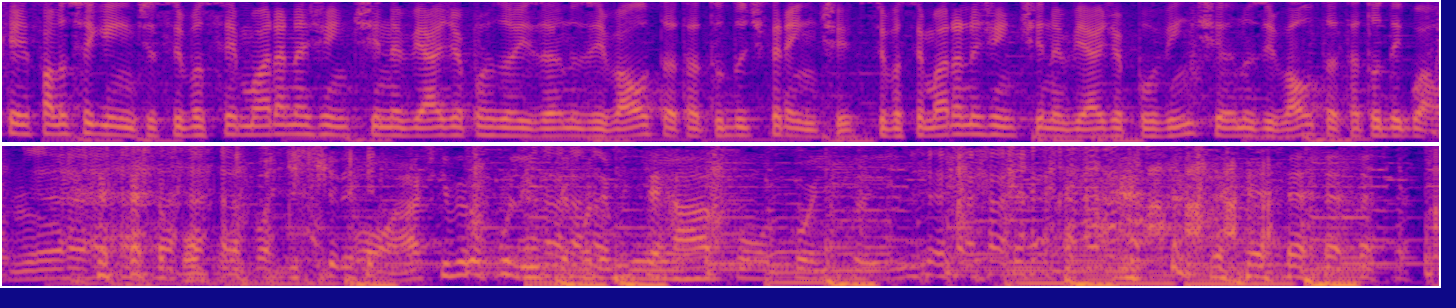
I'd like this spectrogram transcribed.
que ele fala o seguinte: se você mora na Argentina, viaja por dois anos e volta, tá tudo diferente. Se você mora na Argentina, viaja por 20 anos e volta, tá tudo igual. pode crer. Bom, acho que virou política, podemos encerrar com, com isso aí.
